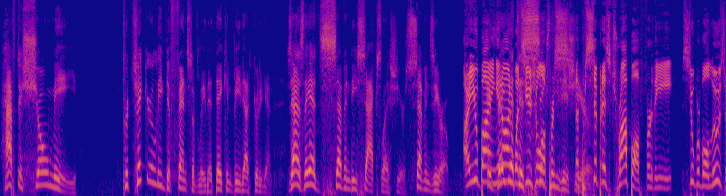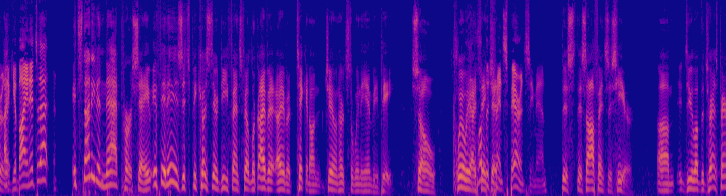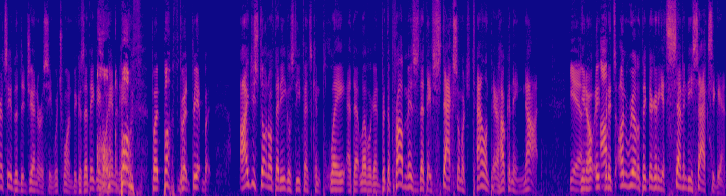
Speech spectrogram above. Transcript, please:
have to show me, particularly defensively, that they can be that good again. Zaz, they had 70 sacks last year, 7 0. Are you buying If in on what's usual a, 60 pre- this a precipitous drop off for the Super Bowl loser? Like, you buying into that? It's not even that per se. If it is, it's because their defense failed. Look, I have a, I have a ticket on Jalen Hurts to win the MVP. So clearly, I, love think the transparency, man. this this offense is here. Um, do you love the transparency or the degeneracy? Which one? Because I think they go Oh, hand in both. hand. But Both. But, but but I just don't know if that Eagles defense can play at that level again. But the problem is, is that they've stacked so much talent there. How can they not? Yeah. You know, it, but it's unreal to think they're going to get seventy sacks again.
